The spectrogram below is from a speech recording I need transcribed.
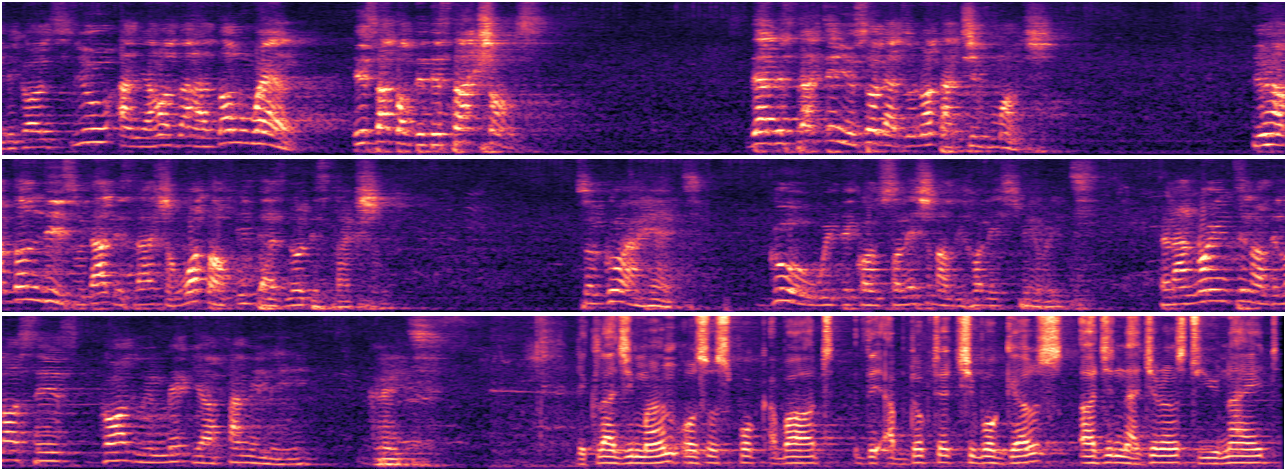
Because you and your husband have done well in spite of the distractions. They are distracting you so that you will not achieve much. You have done this without distraction. What of if there's no distraction? So go ahead. Go with the consolation of the Holy Spirit. The anointing of the Lord says, God will make your family great. The clergyman also spoke about the abducted Chibok girls, urging Nigerians to unite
